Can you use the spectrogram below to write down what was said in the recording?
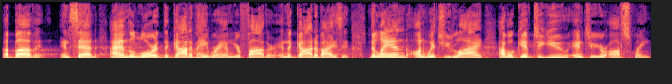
above it and said, I am the Lord, the God of Abraham, your father, and the God of Isaac. The land on which you lie, I will give to you and to your offspring.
